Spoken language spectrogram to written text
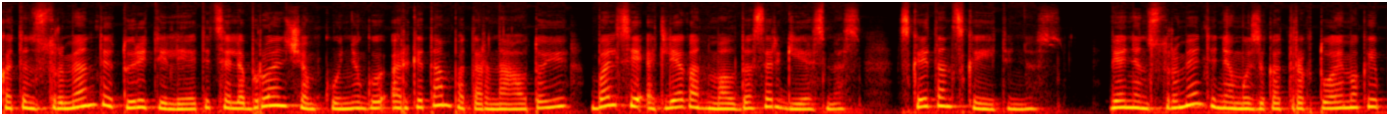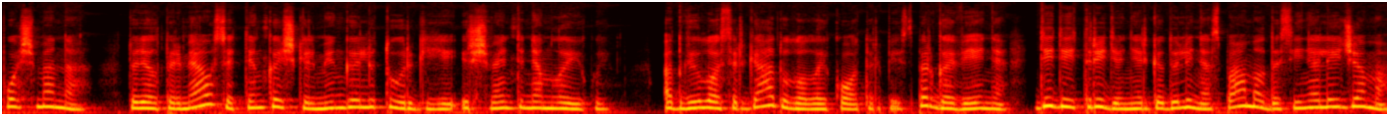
kad instrumentai turi tylėti celebruojančiam kunigui ar kitam patarnautojui, balsiai atliekant maldas ar giesmės, skaitant skaitinius. Vien instrumentinė muzika traktuojama kaip puošmena, todėl pirmiausia tinka iškilmingai liturgijai ir šventiniam laikui. Atgailos ir gedulo laikotarpiais per gavėnę, didįjį tridienį ir gedulinės pamaldas jį neleidžiama,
